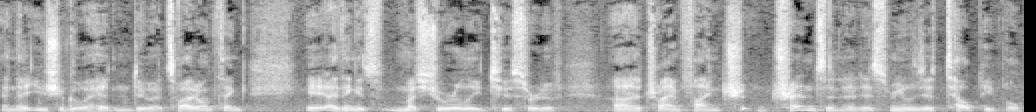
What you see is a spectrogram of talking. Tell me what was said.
and that you should go ahead and do it. So I don't think, I think it's much too early to sort of uh, try and find tr- trends in it. It's merely to tell people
